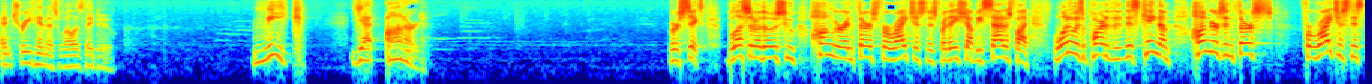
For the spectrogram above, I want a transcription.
and treat him as well as they do. Meek, yet honored. Verse 6 Blessed are those who hunger and thirst for righteousness, for they shall be satisfied. One who is a part of this kingdom hungers and thirsts for righteousness,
